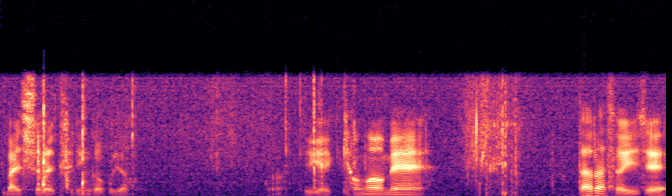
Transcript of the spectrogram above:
말씀을 드린 거고요. 어, 이게 경험에 따라서 이제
